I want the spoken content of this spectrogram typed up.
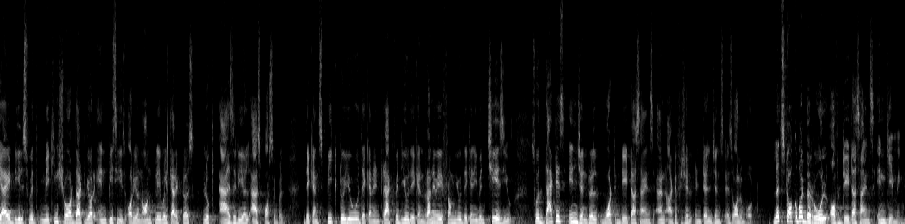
AI deals with making sure that your NPCs or your non-playable characters look as real as possible. They can speak to you, they can interact with you, they can run away from you, they can even chase you. So that is in general what data science and artificial intelligence is all about. Let's talk about the role of data science in gaming.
